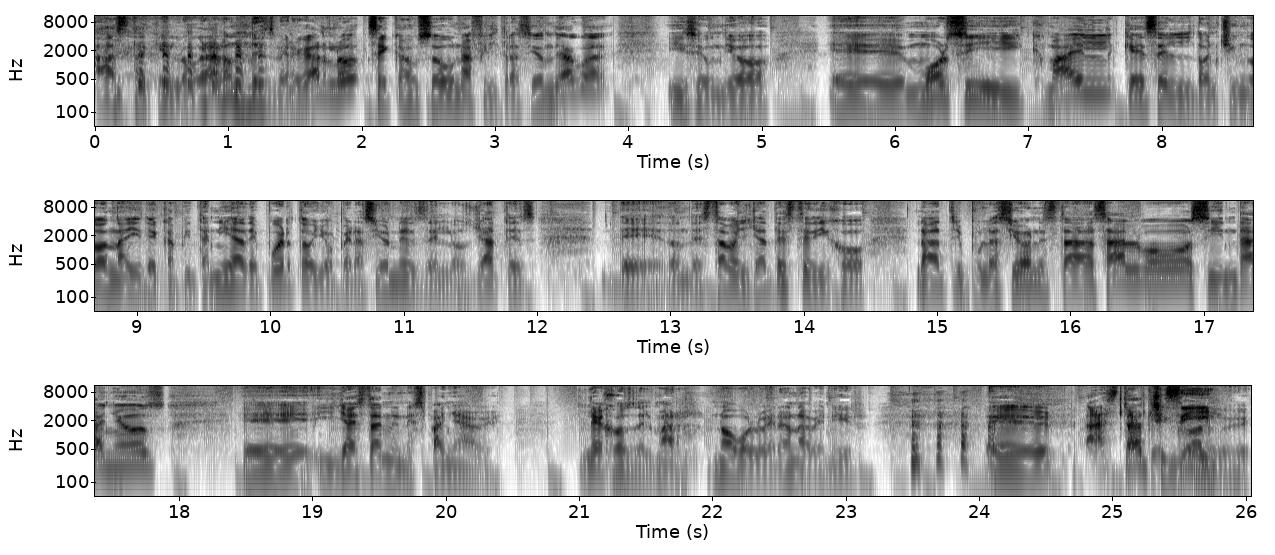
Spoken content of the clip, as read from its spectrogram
hasta que lograron desvergarlo. Se causó una filtración de agua y se hundió. Eh, Morsi Kmail, que es el don chingón ahí de capitanía de puerto y operaciones de los yates de donde estaba el yate, este dijo, la tripulación está a salvo, sin daños eh, y ya están en España, güey. Lejos del mar, no volverán a venir. Eh, Hasta que chingón, sí. güey.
